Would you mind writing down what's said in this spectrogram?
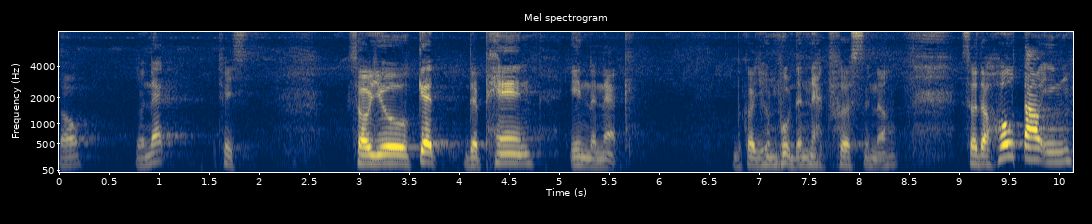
So your neck twist. So you get the pain in the neck because you move the neck first, you know. So the whole Tao Ying,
